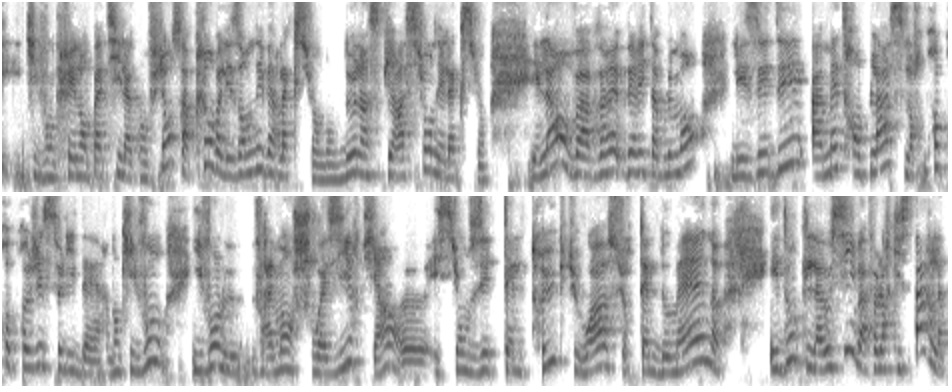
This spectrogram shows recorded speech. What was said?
et qui vont créer l'empathie, la confiance. Après, on va les emmener vers l'action. Donc, de l'inspiration et l'action. Et là, on va véritablement les aider à mettre en place leur propre projet solidaire. Donc, ils vont, ils vont le vraiment choisir. Tiens, euh, et si on faisait tel truc, tu vois, sur tel domaine. Et donc, là aussi, il va falloir qu'ils se parlent,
